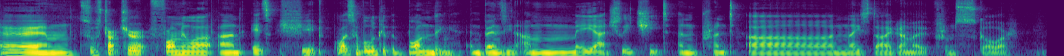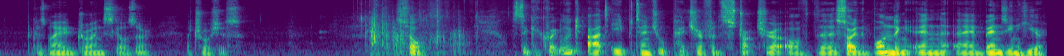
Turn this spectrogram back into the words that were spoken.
Um, so structure, formula, and its shape. Let's have a look at the bonding in benzene. I may actually cheat and print a nice diagram out from Scholar because my drawing skills are atrocious. So let's take a quick look at a potential picture for the structure of the, sorry, the bonding in uh, benzene here.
